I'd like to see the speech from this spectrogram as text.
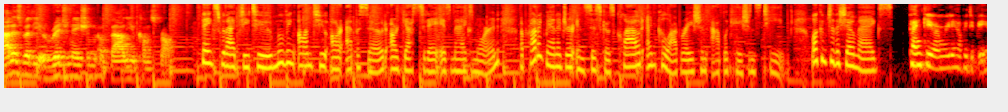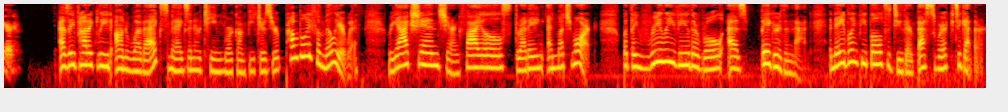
That is where the origination of value comes from. Thanks for that, Jeetu. Moving on to our episode, our guest today is Mags Moran, a product manager in Cisco's Cloud and Collaboration Applications team. Welcome to the show, Mags. Thank you. I'm really happy to be here. As a product lead on WebEx, Mags and her team work on features you're probably familiar with reactions, sharing files, threading, and much more. But they really view their role as bigger than that, enabling people to do their best work together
